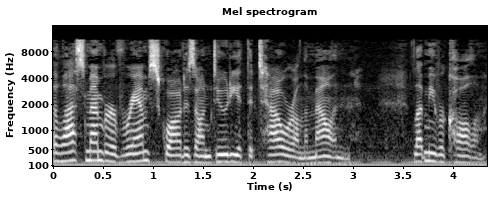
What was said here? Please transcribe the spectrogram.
All right then. The last member of Ram Squad is on duty at the tower on the mountain. Let me recall him.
